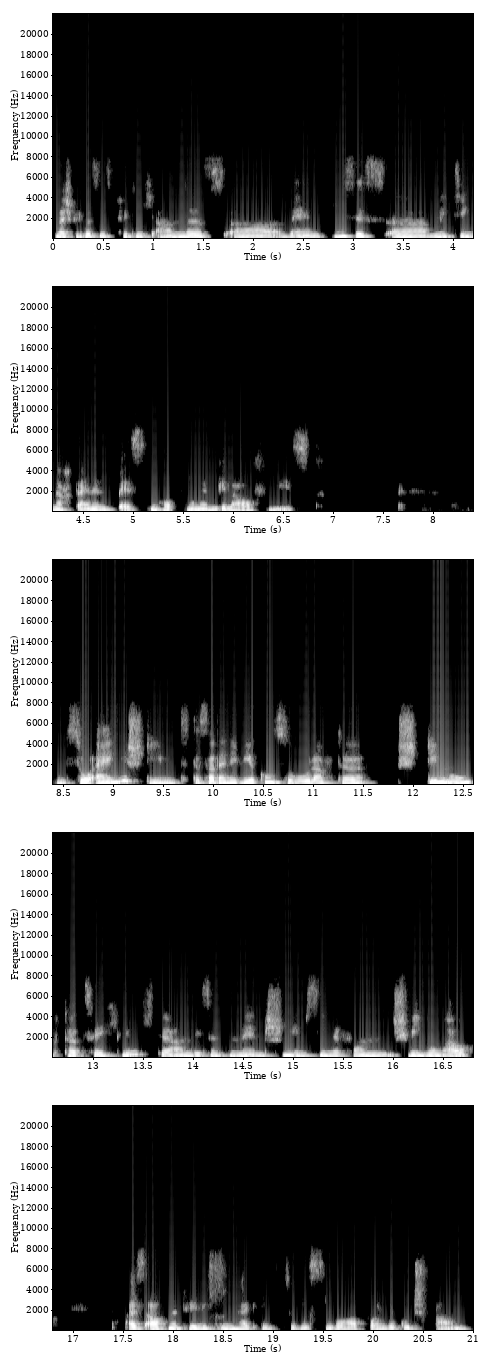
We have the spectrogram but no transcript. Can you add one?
zum Beispiel, was ist für dich anders, äh, wenn dieses äh, Meeting nach deinen besten Hoffnungen gelaufen ist? Und so eingestimmt, das hat eine Wirkung sowohl auf der Stimmung tatsächlich der anwesenden Menschen im Sinne von Schwingung auch, als auch natürlich inhaltlich zu wissen, worauf wollen wir gut schauen.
